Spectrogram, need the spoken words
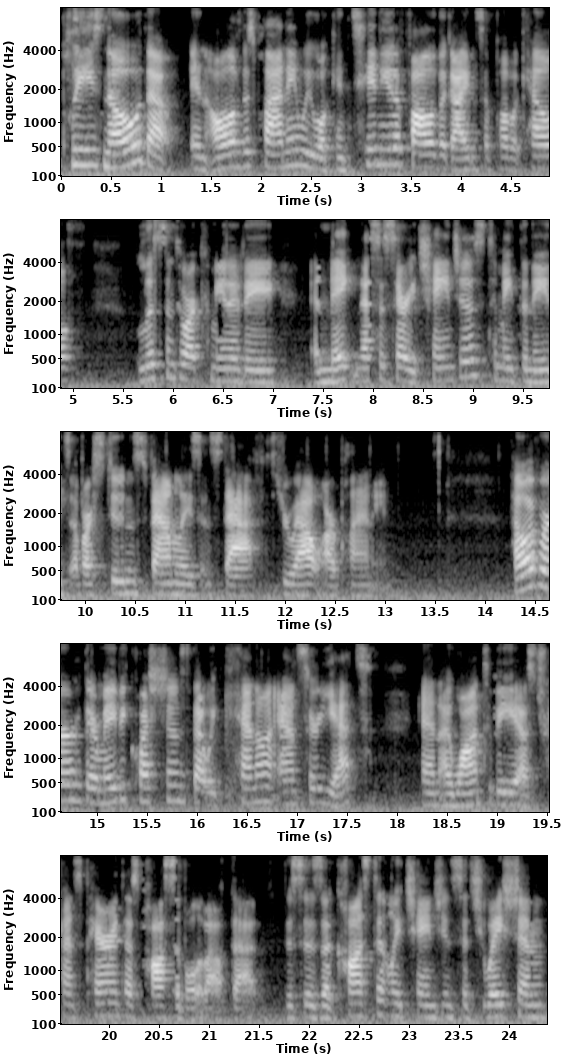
Please know that in all of this planning, we will continue to follow the guidance of public health, listen to our community, and make necessary changes to meet the needs of our students, families, and staff throughout our planning. However, there may be questions that we cannot answer yet, and I want to be as transparent as possible about that. This is a constantly changing situation,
